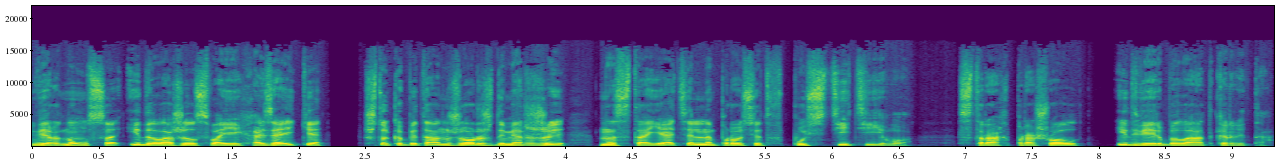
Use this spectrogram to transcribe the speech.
вернулся и доложил своей хозяйке, что капитан Жорж де Мержи настоятельно просит впустить его. Страх прошел, и дверь была открыта.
